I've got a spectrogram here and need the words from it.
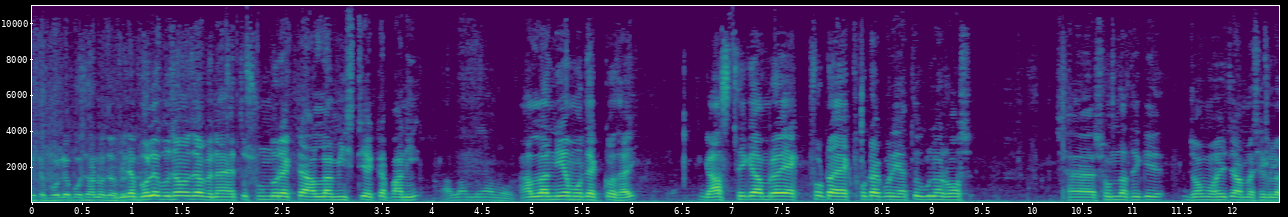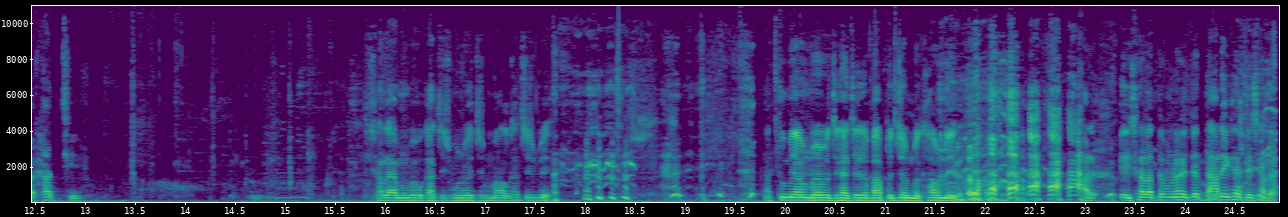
যেটা বলে বোঝানো যাবে যেটা বলে বোঝানো যাবে না এত সুন্দর একটা আল্লাহ মিষ্টি একটা পানি। আল্লাহ নিয়ামত। আল্লাহ নিয়ামত এক কথায়। গাছ থেকে আমরা এক ফোঁটা এক ফোঁটা করে এতগুলা রস সন্ধ্যা থেকে জমা হয়েছে আমরা সেগুলো খাচ্ছি। শালা এমন ভাবে খাচ্ছিস মনে হচ্ছে মাল খাচ্ছিস বে? আর তুমি এমন ভাবে খাচ্ছিস বাপের জন্ম খাওনি? আর এই শালা তো মনে হচ্ছে তারই খাইছে শালা।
